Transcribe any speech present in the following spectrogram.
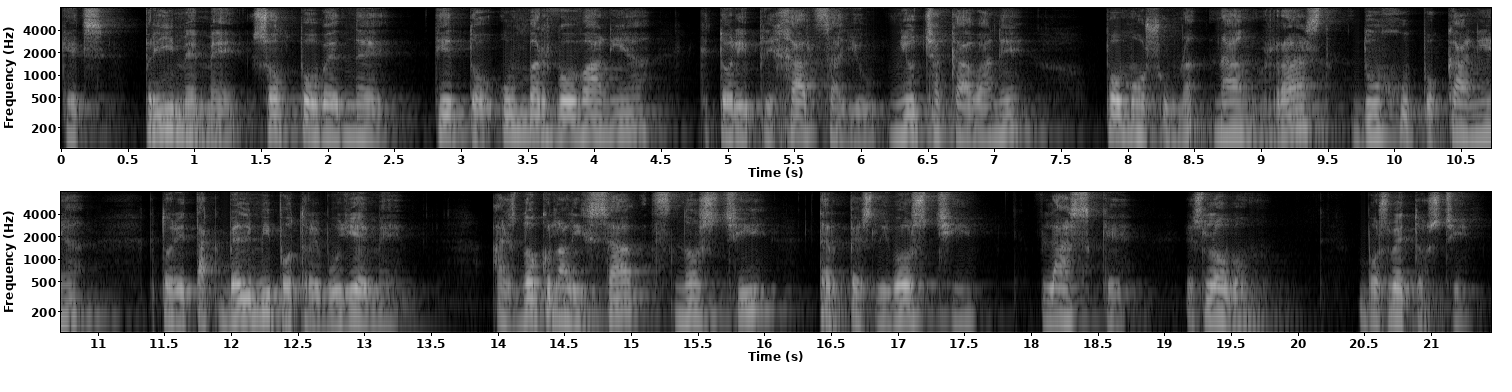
Keď príjmeme zodpovedné tieto umrvovania, ktoré prichádzajú neočakávané, pomôžu nám rast duchu pokania, ktoré tak veľmi potrebujeme, až dokonali sa cnosti, trpezlivosti, v láske, slovom, vo svetosti.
